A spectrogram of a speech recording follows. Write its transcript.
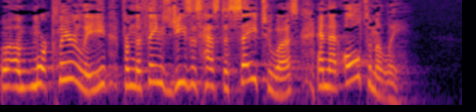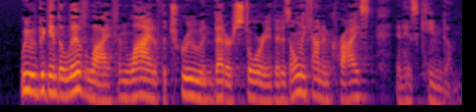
uh, more clearly from the things Jesus has to say to us, and that ultimately we would begin to live life in light of the true and better story that is only found in Christ and His kingdom.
